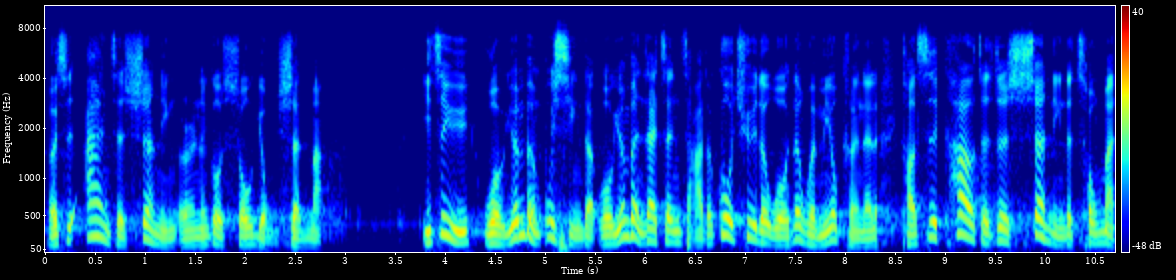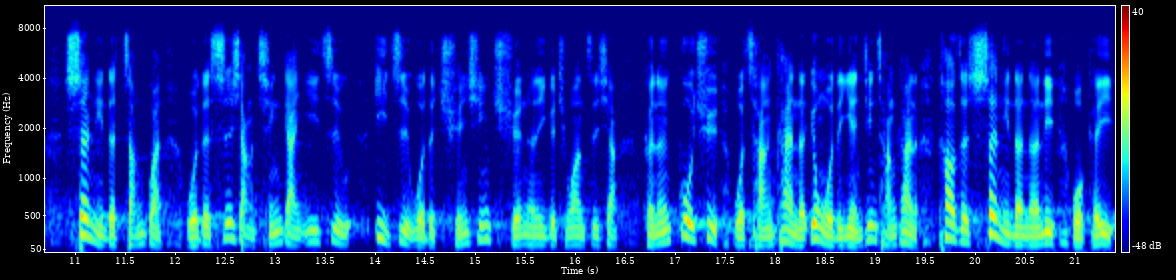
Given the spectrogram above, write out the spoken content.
而是按着圣灵而能够收永生嘛。以至于我原本不行的，我原本在挣扎的，过去的我认为没有可能的，可是靠着这圣灵的充满，圣灵的掌管，我的思想、情感、意志、意志，我的全心全能的一个情况之下，可能过去我常看的，用我的眼睛常看的，靠着圣灵的能力，我可以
